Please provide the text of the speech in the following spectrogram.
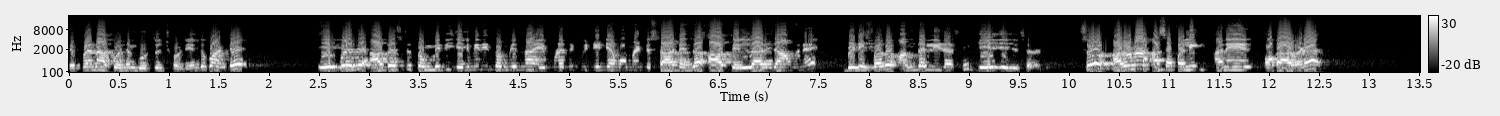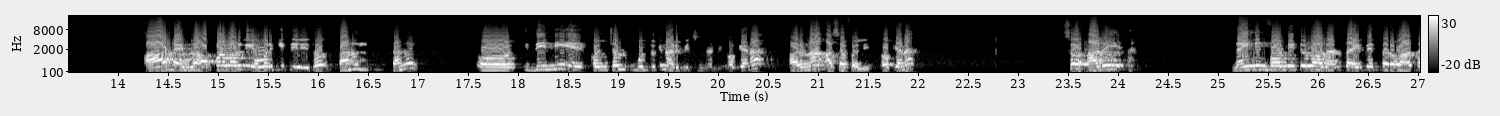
ఎప్పుడైనా ఆ క్వశ్చన్ గుర్తుంచుకోండి. ఎందుకంటే ఎప్పుడైతే ఆగస్టు తొమ్మిది ఎనిమిది తొమ్మిదిన ఎప్పుడైతే క్విట్ ఇండియా మూమెంట్ స్టార్ట్ అయిందో ఆ తెల్లారిజామునే బ్రిటిష్ వాళ్ళు అందరి లీడర్స్ని జైలు చేసేసారండి సో అరుణ అసఫలి అనే ఒక ఆవిడ ఆ టైంలో అప్పటి వరకు ఎవరికి తెలియదు తను తను దీన్ని కొంచెం ముందుకు నడిపించిందండి. ఓకేనా? అరుణ అసఫ్ అలీ. ఓకేనా? సో అది నైన్టీన్ ఫార్టీ టూలో అదంతా అయిపోయిన తర్వాత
